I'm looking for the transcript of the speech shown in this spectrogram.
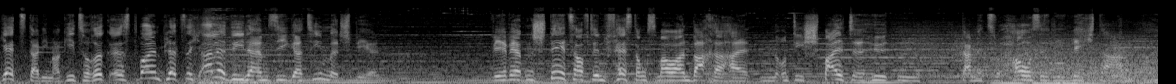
Jetzt, da die Magie zurück ist, wollen plötzlich alle wieder im Siegerteam mitspielen. Wir werden stets auf den Festungsmauern Wache halten und die Spalte hüten, damit zu Hause die Lichter anbleiben.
